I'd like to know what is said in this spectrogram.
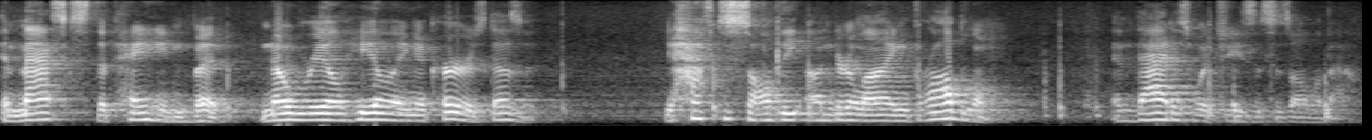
It masks the pain, but no real healing occurs, does it? You have to solve the underlying problem. And that is what Jesus is all about.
